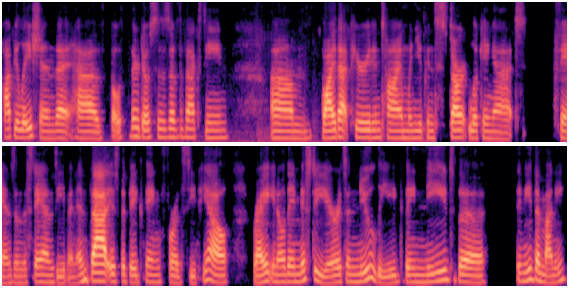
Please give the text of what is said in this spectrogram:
population that have both their doses of the vaccine um, by that period in time when you can start looking at fans in the stands even. And that is the big thing for the cpl right? You know they missed a year. It's a new league. They need the they need the money.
